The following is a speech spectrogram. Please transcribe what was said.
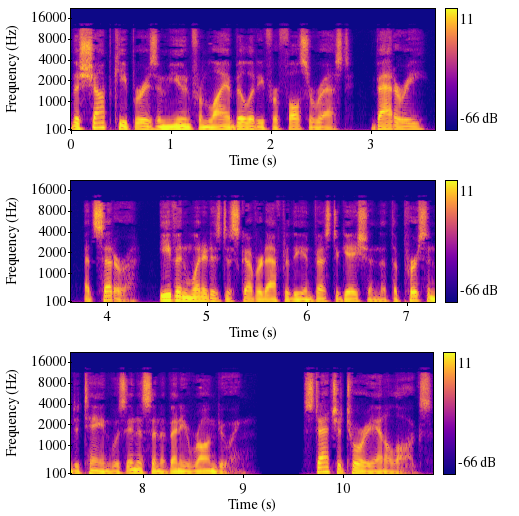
the shopkeeper is immune from liability for false arrest, battery, etc., even when it is discovered after the investigation that the person detained was innocent of any wrongdoing. Statutory analogues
